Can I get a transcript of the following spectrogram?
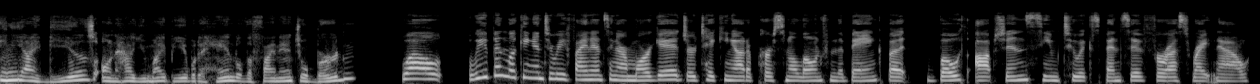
any ideas on how you might be able to handle the financial burden? Well, we've been looking into refinancing our mortgage or taking out a personal loan from the bank, but both options seem too expensive for us right now.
